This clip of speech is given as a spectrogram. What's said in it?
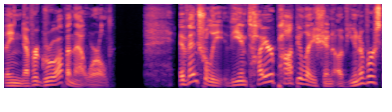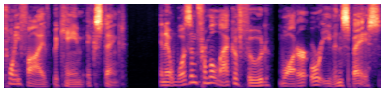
They never grew up in that world. Eventually, the entire population of Universe 25 became extinct and it wasn't from a lack of food, water, or even space.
